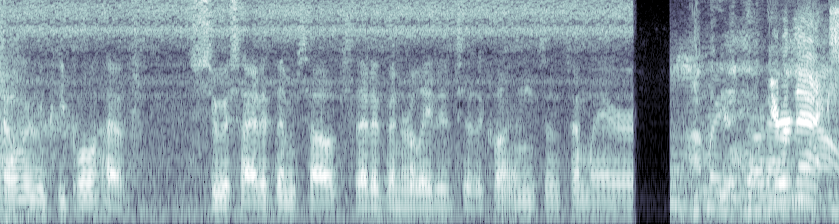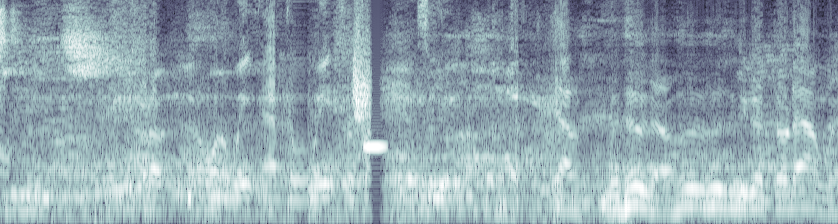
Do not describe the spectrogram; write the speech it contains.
So many people have suicided themselves that have been related to the Clintons in some way or I'm ready to throw down You're now. next. I don't, I don't want to wait. Have to wait for to see it. Yeah, with who though? Who, who's you gonna throw down with?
